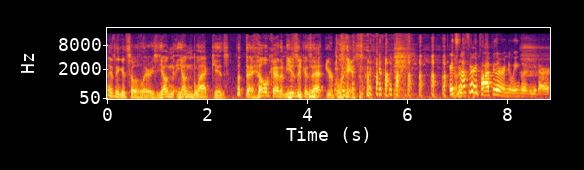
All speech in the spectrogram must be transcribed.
I think it's so hilarious. Young young black kids. What the hell kind of music is that you're playing? It's not very popular in New England either.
